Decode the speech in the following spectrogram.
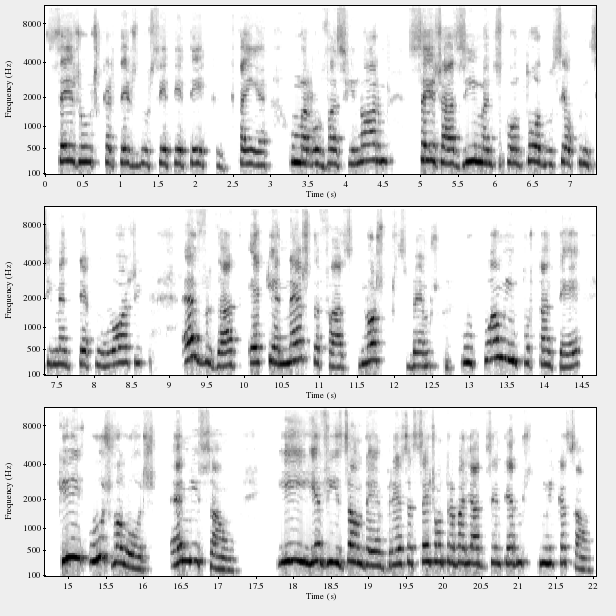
sejam os carteiros do CTT que, que tenha uma relevância enorme, seja a Siemens com todo o seu conhecimento tecnológico. A verdade é que é nesta fase que nós percebemos o quão importante é que os valores, a missão e a visão da empresa sejam trabalhados em termos de comunicação.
